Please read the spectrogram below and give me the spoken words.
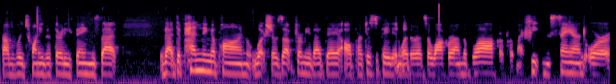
probably 20 to 30 things that that depending upon what shows up for me that day, I'll participate in, whether it's a walk around the block or put my feet in the sand or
